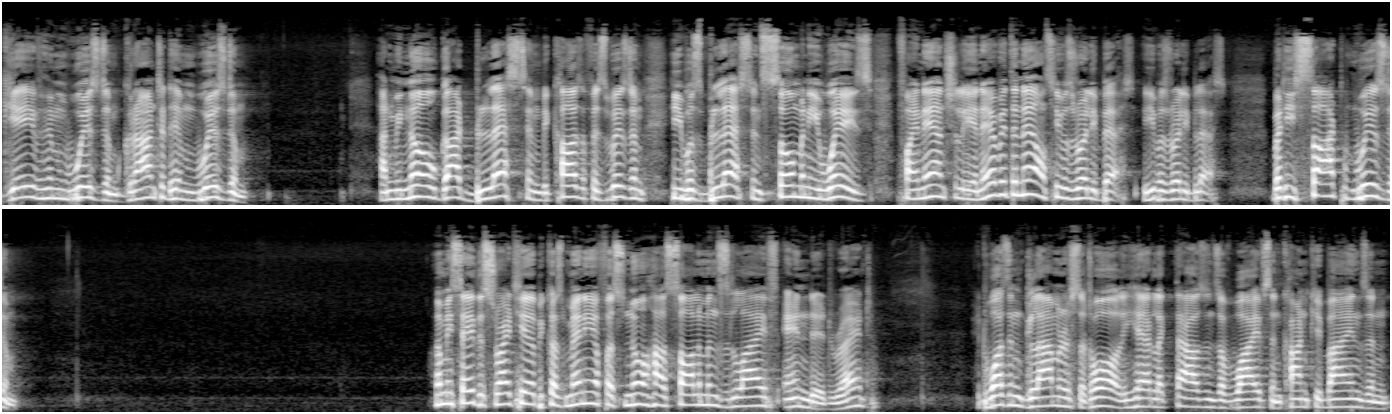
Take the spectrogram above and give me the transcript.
gave him wisdom, granted him wisdom. And we know God blessed him because of his wisdom. He was blessed in so many ways, financially and everything else. He was really blessed. He was really blessed. But he sought wisdom. Let me say this right here because many of us know how Solomon's life ended, right? It wasn't glamorous at all. He had like thousands of wives and concubines and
